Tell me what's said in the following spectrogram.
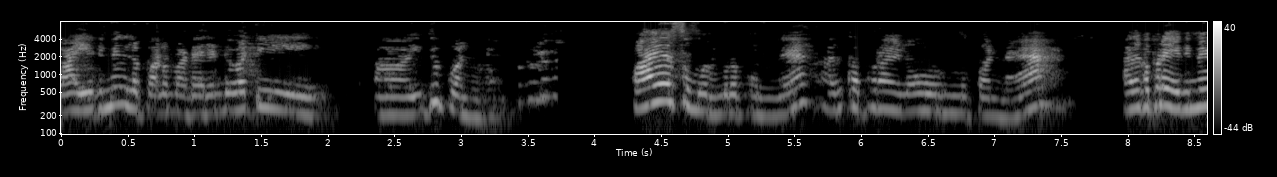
நான் எதுவுமே இதுல பண்ண மாட்டேன். ரெண்டு வாட்டி இது பண்ணுவேன் பாயாசம் ஒரு முறை பண்ணேன். அதுக்கப்புறம் இன்னும் ஒண்ணு பண்ணேன். அதுக்கப்புறம் எதுவுமே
